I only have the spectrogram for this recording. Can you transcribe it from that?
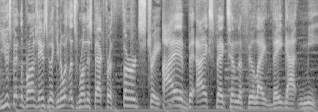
you expect LeBron James to be like, you know what? Let's run this back for a third straight. I I expect him to feel like they got me.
